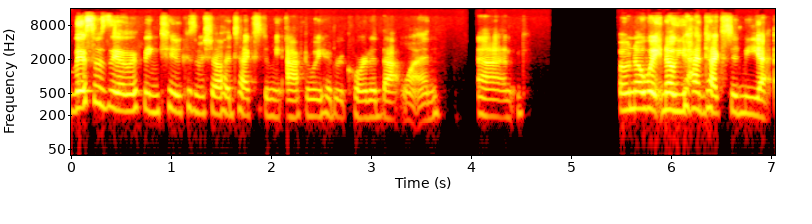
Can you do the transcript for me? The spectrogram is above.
this was the other thing too, because Michelle had texted me after we had recorded that one, and oh no, wait, no, you hadn't texted me yet.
